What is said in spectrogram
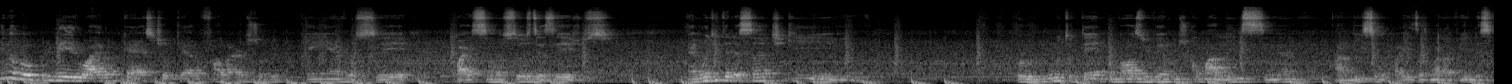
E no meu primeiro Ironcast eu quero falar sobre quem é você, quais são os seus desejos. É muito interessante que por muito tempo nós vivemos como Alice, né? Alice no País das Maravilhas.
